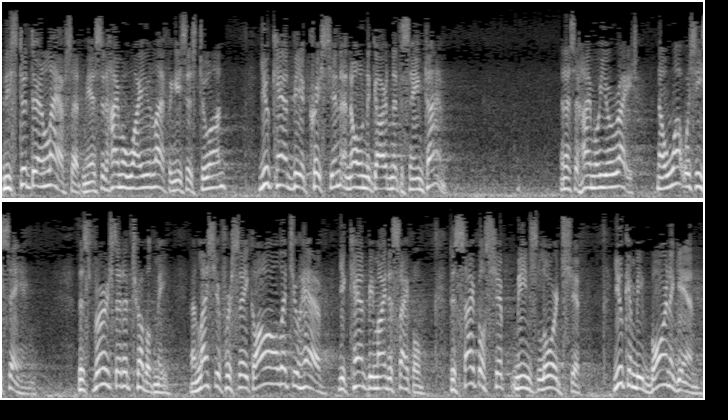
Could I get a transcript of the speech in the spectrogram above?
And he stood there and laughs at me. I said, Haimo, why are you laughing? He says, Tuan, you can't be a Christian and own the garden at the same time. And I said, Haimo, you're right. Now, what was he saying? This verse that had troubled me. Unless you forsake all that you have, you can't be my disciple. Discipleship means lordship. You can be born again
